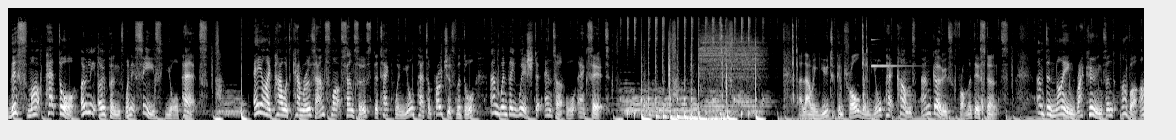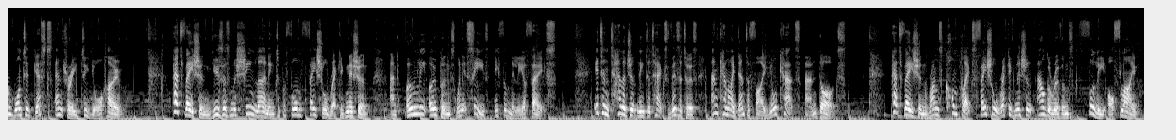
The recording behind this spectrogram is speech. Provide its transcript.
This smart pet door only opens when it sees your pets. AI powered cameras and smart sensors detect when your pet approaches the door and when they wish to enter or exit. Allowing you to control when your pet comes and goes from a distance, and denying raccoons and other unwanted guests entry to your home. Petvation uses machine learning to perform facial recognition and only opens when it sees a familiar face. It intelligently detects visitors and can identify your cats and dogs. Petvation runs complex facial recognition algorithms fully offline.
